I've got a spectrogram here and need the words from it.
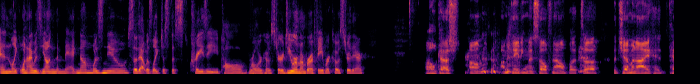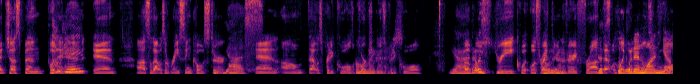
and like when I was young, the Magnum was new. So that was like just this crazy tall roller coaster. Do you remember a favorite coaster there? Oh gosh, um, I'm dating myself now, but uh, the Gemini had had just been put Okay. in, and uh, so that was a racing coaster, Yes. and um, that was pretty cool. The Oh corkscrew was pretty cool. yeah, Uh, that Blue was Streak wa- was right Oh, there in the very front. That's that was the like wooden one, yep.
